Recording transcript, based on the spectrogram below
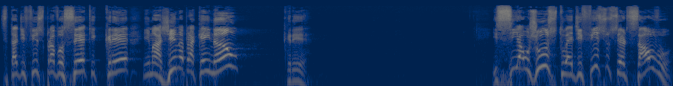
Se está difícil para você que crê, imagina para quem não crê. E se ao justo é difícil ser salvo,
